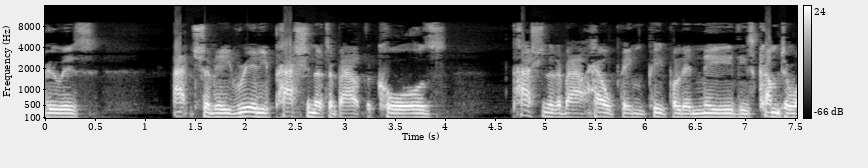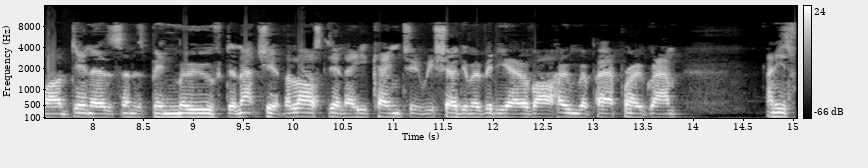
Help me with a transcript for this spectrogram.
who is actually really passionate about the cause, passionate about helping people in need. He's come to our dinners and has been moved. And actually, at the last dinner he came to, we showed him a video of our home repair program. And his,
